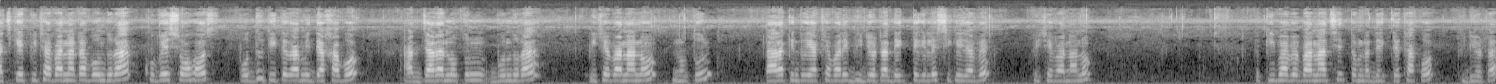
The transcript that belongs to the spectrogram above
আজকে পিঠা বানাটা বন্ধুরা খুবই সহজ পদ্ধতিতে আমি দেখাবো। আর যারা নতুন বন্ধুরা পিঠে বানানো নতুন, তারা কিন্তু একেবারে ভিডিওটা দেখতে গেলে শিখে যাবে পিঠে বানানো। তো কীভাবে বানাচ্ছি তোমরা দেখতে থাকো ভিডিওটা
